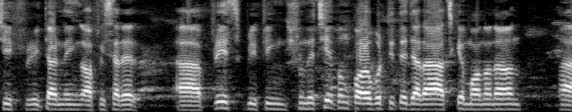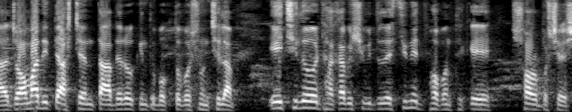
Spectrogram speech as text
চিফ রিটার্নিং অফিসারের প্রেস ব্রিফিং শুনেছি এবং পরবর্তীতে যারা আজকে মনোনয়ন জমা দিতে আসছেন, তাদেরও কিন্তু বক্তব্য শুনছিলাম। এই ছিল ঢাকা বিশ্ববিদ্যালয়ের সিনেট ভবন থেকে সর্বশেষ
